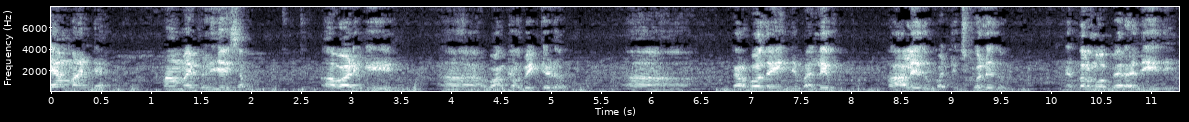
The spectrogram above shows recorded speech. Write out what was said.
ఏమ్మా అంటే మా అమ్మాయి పెళ్ళి చేసాం వాడికి వంకలు పెట్టాడు. ఆ, గర్భవతి అయింది. మళ్ళీ రాలేదు పట్టించుకోలేదు. నిందలు మోపారు అది ఇది.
